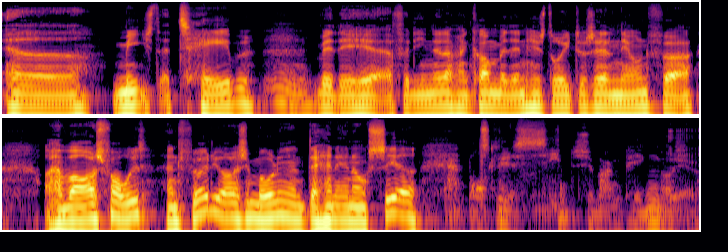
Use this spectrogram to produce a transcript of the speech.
havde mest at tabe mm. ved det her, fordi netop han kom med den historik, du selv nævnte før, og han var også favorit. Han førte jo også i målingerne, da han annoncerede, Han brugte sindssygt mange penge også. jo.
